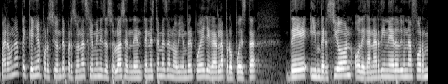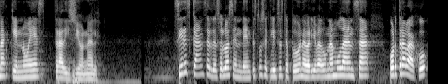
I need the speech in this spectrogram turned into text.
Para una pequeña porción de personas Géminis de solo ascendente, en este mes de noviembre puede llegar la propuesta de inversión o de ganar dinero de una forma que no es tradicional. Si eres cáncer de solo ascendente, estos eclipses te pueden haber llevado a una mudanza por trabajo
